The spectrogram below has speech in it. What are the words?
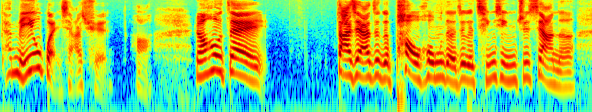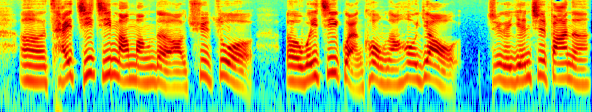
他没有管辖权哈，然后在大家这个炮轰的这个情形之下呢，呃，才急急忙忙的啊去做呃危机管控，然后要这个严志发呢，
